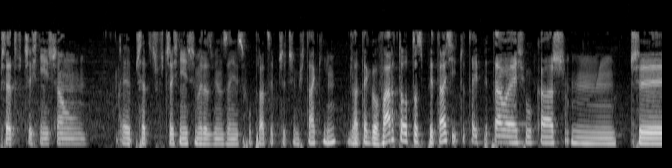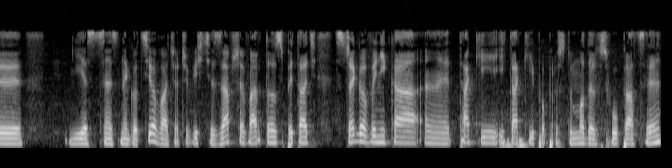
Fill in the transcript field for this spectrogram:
przed wcześniejszą E, przed wcześniejszym rozwiązaniem współpracy czy czymś takim. Dlatego warto o to spytać i tutaj pytałeś Łukasz, mm, czy jest sens negocjować. Oczywiście zawsze warto spytać, z czego wynika e, taki i taki po prostu model współpracy,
